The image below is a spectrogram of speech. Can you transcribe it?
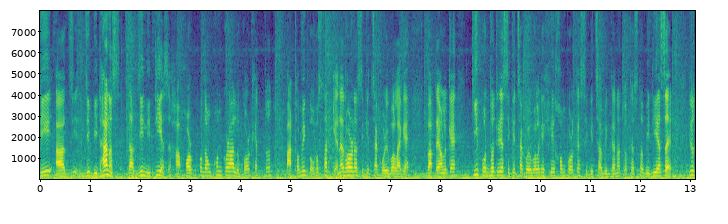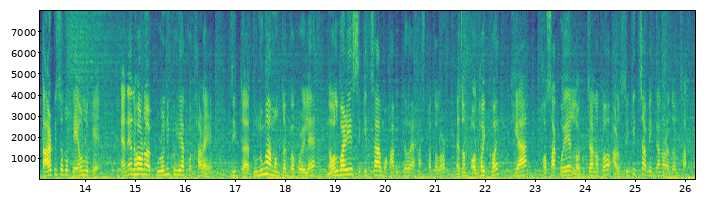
যি যি বিধান আছে যি নীতি আছে সৰ্পদংশন কৰা লোকৰ ক্ষেত্ৰত প্ৰাথমিক অৱস্থাত কেনেধৰণে চিকিৎসা কৰিব লাগে বা তেওঁলোকে কি পদ্ধতিৰে চিকিৎসা কৰিব লাগে সেই সম্পৰ্কে চিকিৎসা বিজ্ঞানত যথেষ্ট বিধি আছে। কিন্তু তাৰ পিছতো তেওঁলোকে এনেধৰণৰ পুৰণিকলীয়া কথাৰে যি টুলুঙা মন্তব্য কৰিলে নলবাৰী চিকিৎসা মহাবিদ্যালয় হাস্পাতালৰ এজন অধ্যক্ষই সেয়া সঁচাকৈয়ে লজ্জানত আৰু চিকিৎসা বিজ্ঞানৰ এজন ছাত্ৰ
